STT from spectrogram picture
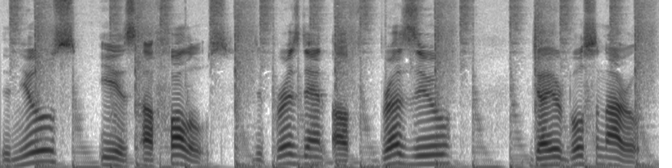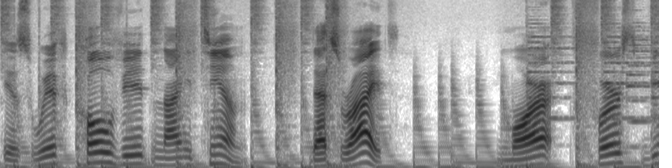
The news is as follows. The president of Brazil, Jair Bolsonaro, is with COVID-19. That's right. More first be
